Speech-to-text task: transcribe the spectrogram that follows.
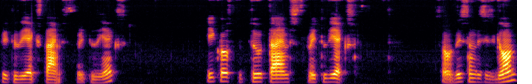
3 to the x times 3 to the x equals to 2 times 3 to the x. So this and this is gone.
